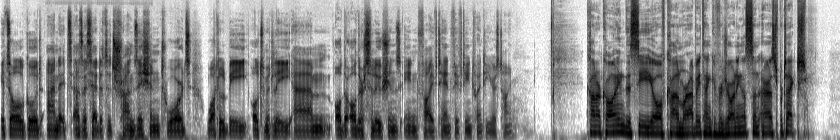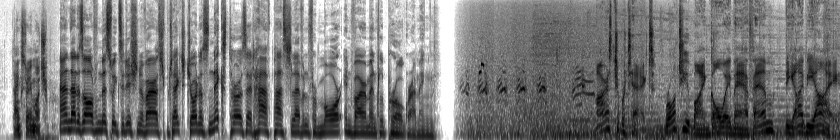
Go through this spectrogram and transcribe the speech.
it's all good. And it's, as I said, it's a transition towards what will be ultimately um, other, other solutions in 5, 10, 15, 20 years year's time. Conor Coyne, the CEO of Kylemore Abbey, thank you for joining us on Ours to Protect. Thanks very much. And that is all from this week's edition of Ours to Protect. Join us next Thursday at half past 11 for more environmental programming. Ours to Protect, brought to you by Galway Bay FM, the IBI,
